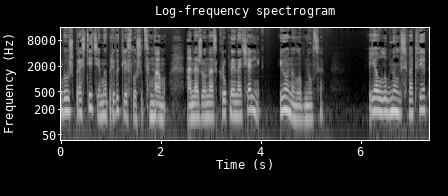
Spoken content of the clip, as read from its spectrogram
Вы уж простите, мы привыкли слушаться маму. Она же у нас крупный начальник». И он улыбнулся. Я улыбнулась в ответ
